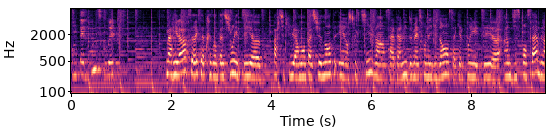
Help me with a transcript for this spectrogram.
und dann kommt es gut. Marie-Laure, c'est vrai que sa présentation était euh, particulièrement passionnante et instructive. Hein. Ça a permis de mettre en évidence à quel point il était euh, indispensable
